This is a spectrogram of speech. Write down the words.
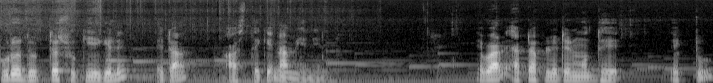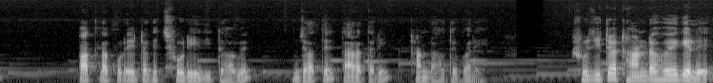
পুরো দুধটা শুকিয়ে গেলে এটা আজ থেকে নামিয়ে নিন। এবার একটা প্লেটের মধ্যে একটু পাতলা করে এটাকে ছড়িয়ে দিতে হবে যাতে তাড়াতাড়ি ঠান্ডা হতে পারে। সুজিটা ঠান্ডা হয়ে গেলে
